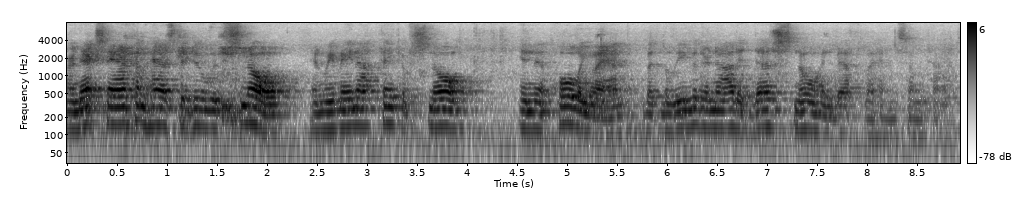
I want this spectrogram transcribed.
Our next anthem has to do with snow, and we may not think of snow in the Holy Land, but believe it or not, it does snow in Bethlehem sometimes.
